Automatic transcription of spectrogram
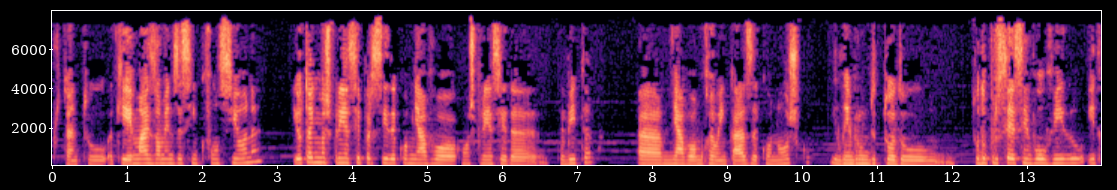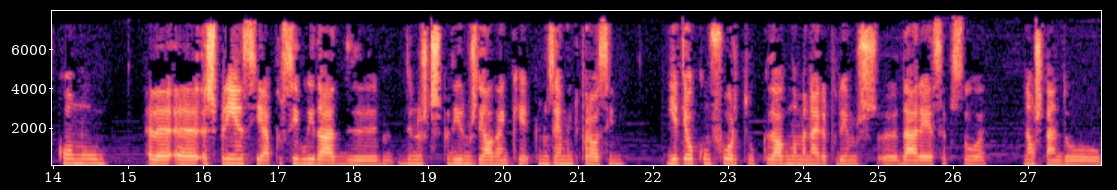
Portanto, aqui é mais ou menos assim que funciona. Eu tenho uma experiência parecida com a minha avó, com a experiência da, da Bita. A minha avó morreu em casa conosco e lembro-me de todo, todo o processo envolvido e de como a, a, a, experiência, a possibilidade de, de, nos despedirmos de alguém que, que, nos é muito próximo e até o conforto que de alguma maneira podemos uh, dar a essa pessoa, não estando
